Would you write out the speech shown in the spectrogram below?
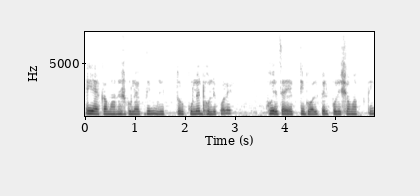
এই একা মানুষগুলো একদিন মৃত্যুর কূলে ঢলে পড়ে। হয়ে যায় একটি গল্পের পরিসমাপ্তি।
